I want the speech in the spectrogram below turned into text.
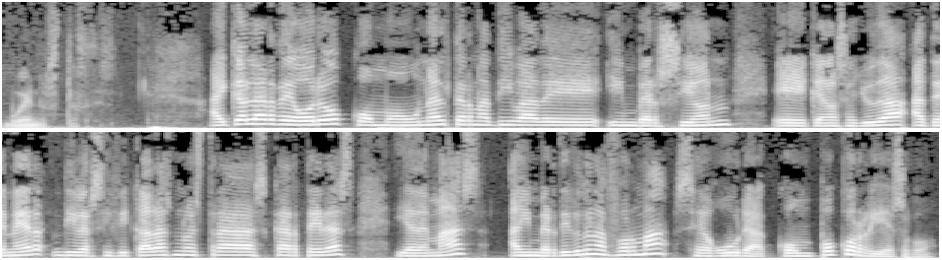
buenas tardes. Hay que hablar de oro como una alternativa de inversión eh, que nos ayuda a tener diversificadas nuestras carteras y además a invertir de una forma segura, con poco riesgo.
